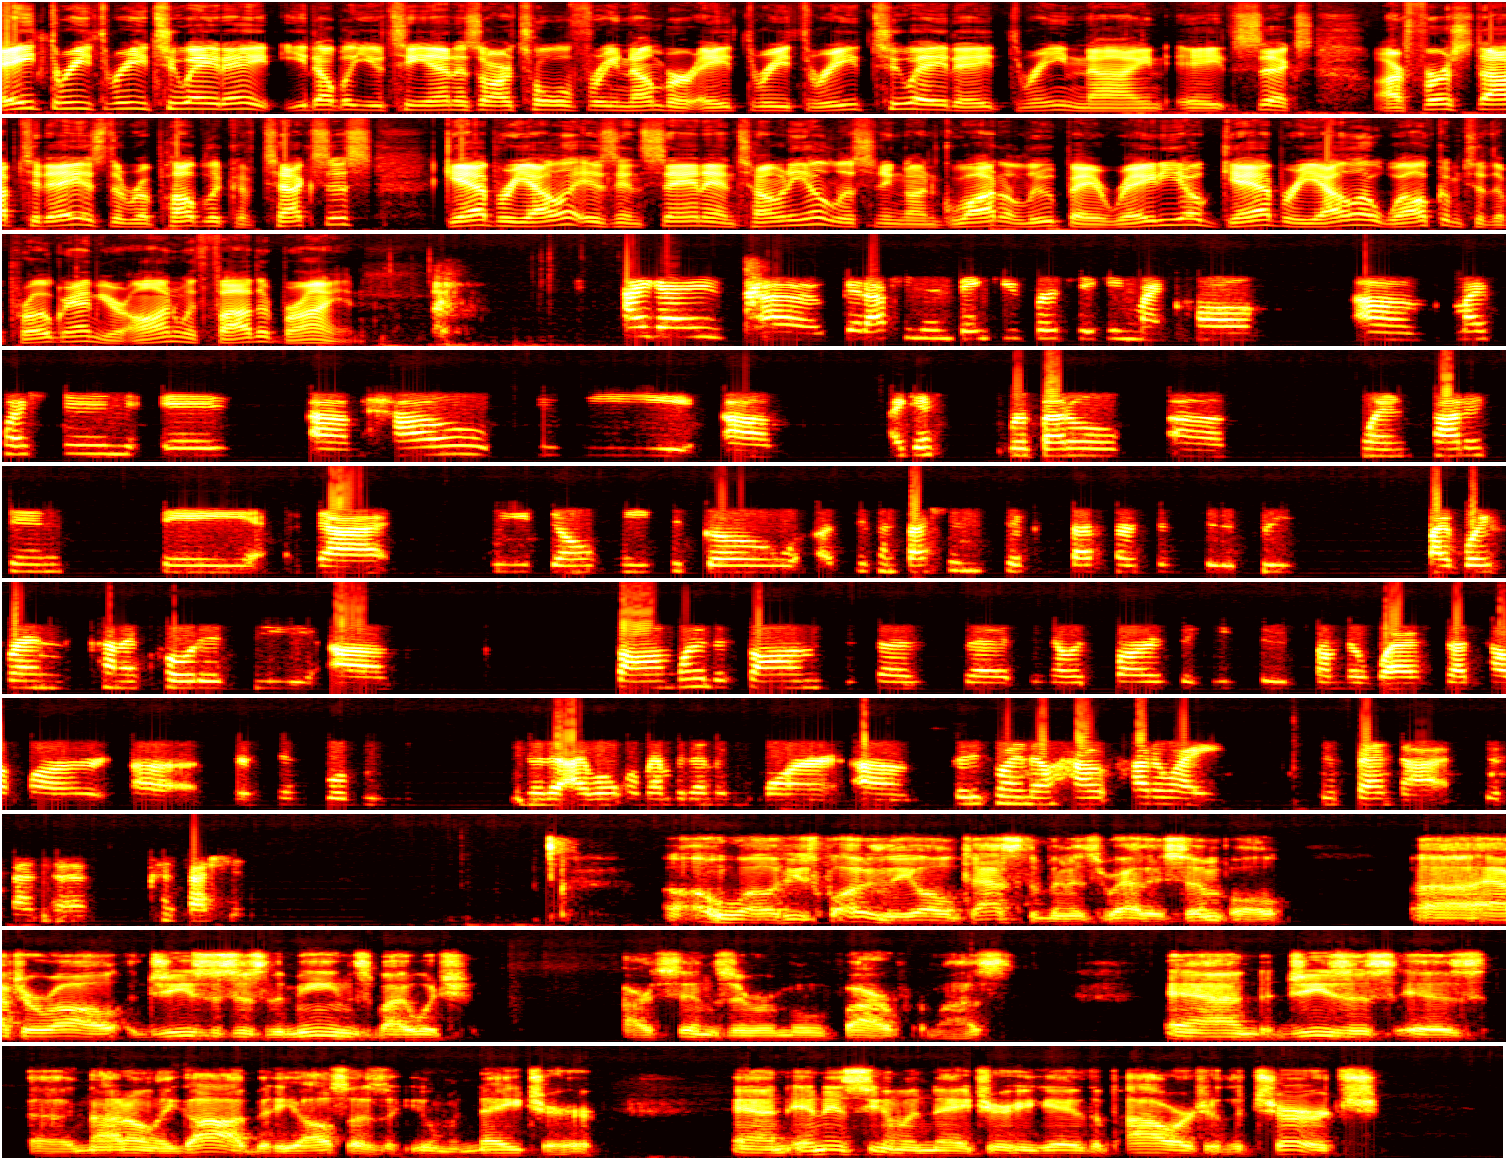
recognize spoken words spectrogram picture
833 288 EWTN is our toll free number, 833 288 3986. Our first stop today is the Republic of Texas. Gabriella is in San Antonio listening on Guadalupe Radio. Gabriella, welcome to the program. You're on with Father Brian. Hi, guys. Uh, good afternoon. Thank you for taking my call. Um, my question is um, how do we, um, I guess, rebuttal um, when Protestants say that we don't need to go uh, to confession to confess our sins to the priest? My boyfriend kind of quoted the um, psalm, one of the psalms that says that you know, as far as the east is from the west, that's how far uh, your sins will be. You know that I won't remember them anymore. Um, so I just want to know how how do I defend that, defend the confession. Uh, well, if he's quoting the Old Testament, it's rather simple. Uh, after all, Jesus is the means by which our sins are removed far from us. And Jesus is uh, not only God, but he also has a human nature. And in his human nature, he gave the power to the church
